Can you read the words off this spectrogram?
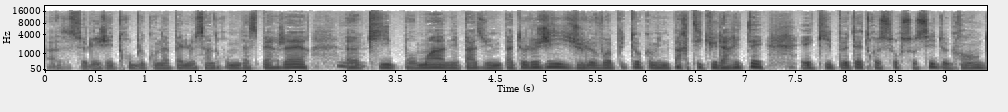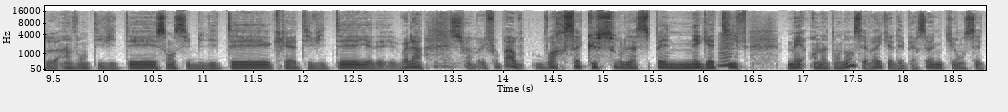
à ce léger trouble qu'on appelle le syndrome d'Asperger, euh, Mhm. qui pour moi n'est pas une pathologie, je le vois plutôt comme une particularité et qui peut être source aussi de grande inventivité, sensibilité, créativité. Il y a des, voilà, il ne faut pas voir ça que sur l'aspect négatif. Mais en attendant, c'est vrai qu'il y a des personnes qui ont cette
